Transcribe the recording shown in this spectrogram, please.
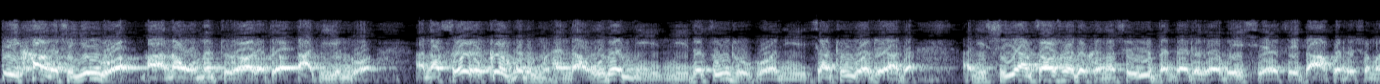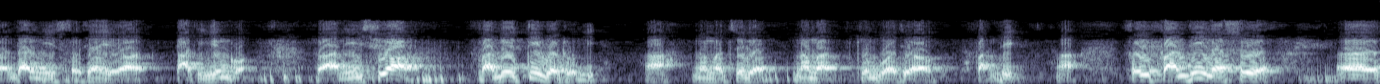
对抗的是英国啊，那我们主要的就要打击英国啊。那所有各国的共产党，无论你你的宗主国，你像中国这样的啊，你实际上遭受的可能是日本的这个威胁最大或者什么，但是你首先也要打击英国，是吧？你需要反对帝国主义啊，那么这个那么中国就要反帝啊，所以反帝呢是。呃，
